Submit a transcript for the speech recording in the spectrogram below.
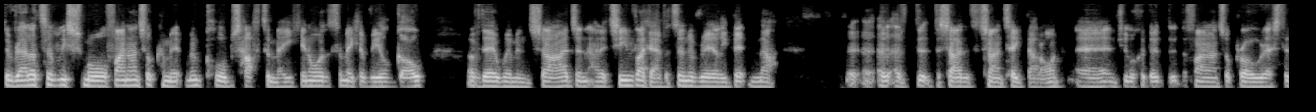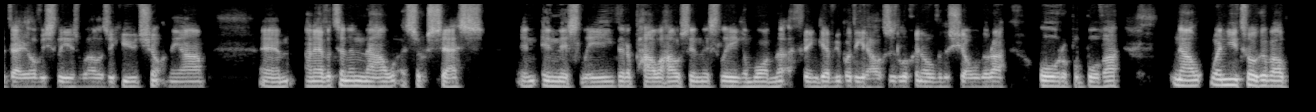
the relatively small financial commitment clubs have to make in order to make a real go of their women's sides. And, and it seems like Everton have really bitten that. Uh, uh, have decided to try and take that on. Uh, and if you look at the, the, financial progress today, obviously, as well as a huge shot in the arm. Um, and Everton are now a success in, in this league. They're a powerhouse in this league and one that I think everybody else is looking over the shoulder at or up above. Now, when you talk about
